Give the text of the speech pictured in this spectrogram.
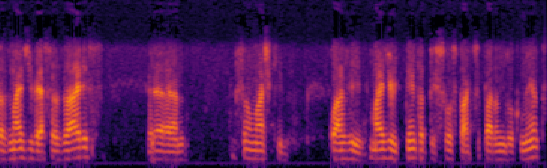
das mais diversas áreas. É, são, acho que, quase mais de 80 pessoas participaram do documento.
